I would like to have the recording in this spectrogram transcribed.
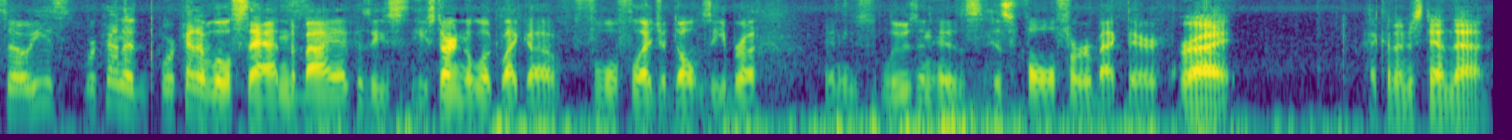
So he's we're kind of we're kind of a little saddened by it because he's he's starting to look like a full fledged adult zebra, and he's losing his his full fur back there. Right. I can understand that.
